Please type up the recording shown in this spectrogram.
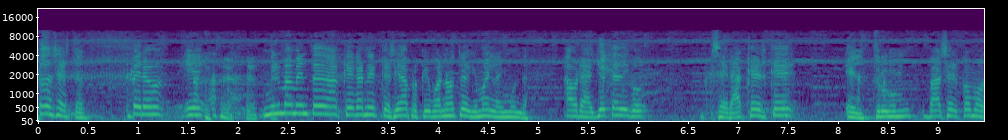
todos estos. Pero eh, mismamente da que gane el que sea, porque igual nosotros seguimos en la inmunda. Ahora, yo te digo, ¿será que es que el Trump va a ser como,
